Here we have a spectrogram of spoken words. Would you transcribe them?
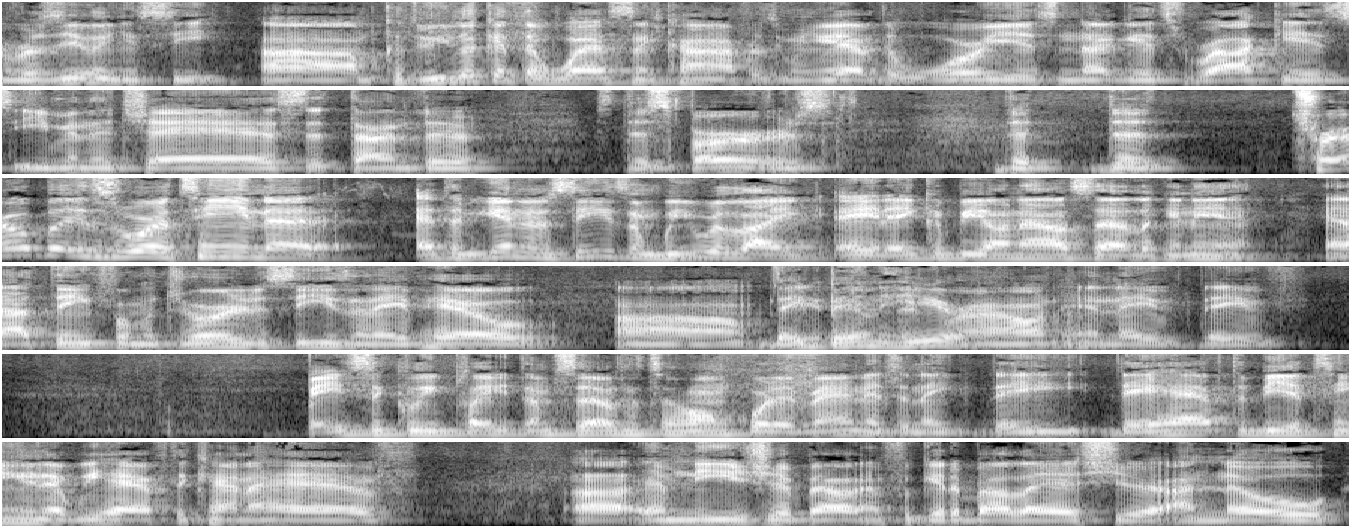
resiliency. Because we look at the Western Conference, when you have the Warriors, Nuggets, Rockets, even the Jazz, the Thunder, the Spurs, the the Trailblazers were a team that at the beginning of the season we were like, hey, they could be on the outside looking in. And I think for majority of the season they've held um, They've been held their here. and they've they've basically played themselves into home court advantage. And they they they have to be a team that we have to kind of have uh, amnesia about and forget about last year. I know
